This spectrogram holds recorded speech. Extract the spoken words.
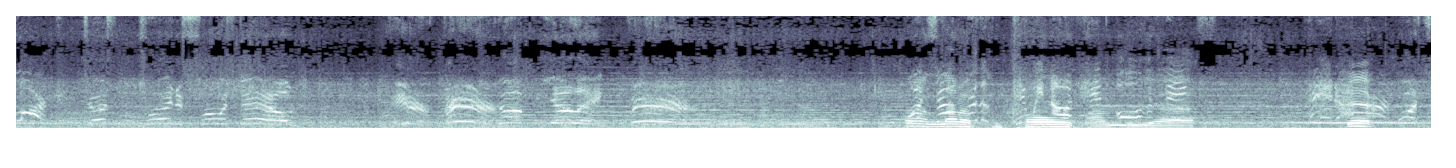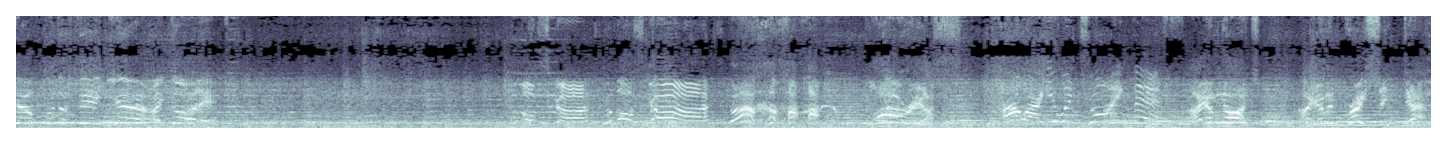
Clark! Just trying to slow us down! Fear! Fear! Stop yelling! Fear! a lot of control on the uh, ship. Watch out for the thing! Yeah, I got it! Oh, Scott! Oh, Scott! Glorious! How are you enjoying this? I am not! I am embracing death!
